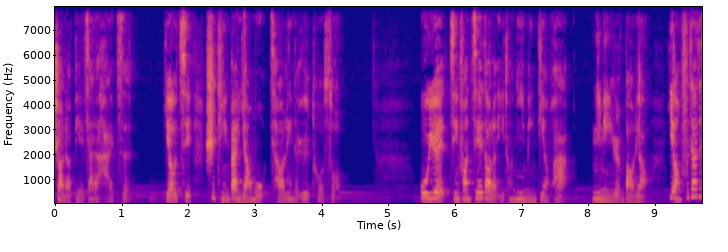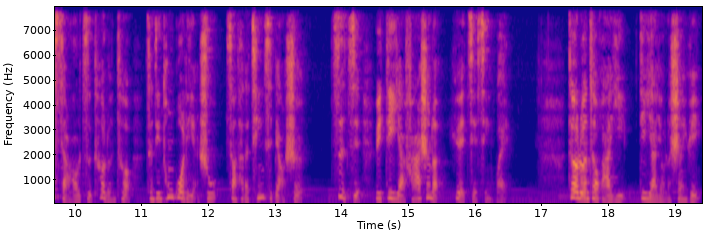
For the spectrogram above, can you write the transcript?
照料别家的孩子，尤其是停办养母乔琳的日托所。五月，警方接到了一通匿名电话，匿名人爆料，养父家的小儿子特伦特曾经通过脸书向他的亲戚表示，自己与蒂亚发生了越界行为。特伦特怀疑蒂亚有了身孕，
